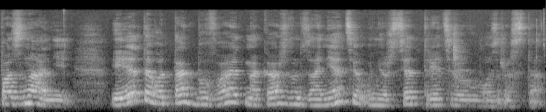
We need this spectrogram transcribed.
познаний. И это вот так бывает на каждом занятии университет третьего возраста.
